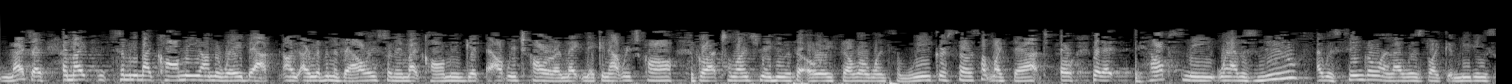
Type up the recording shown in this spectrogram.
much. I, I might somebody might call me on the way back. I, I live in the valley, so they might call me and get outreach call, or I might make an outreach call. I go out to lunch maybe with the OA fellow once a week or so, something like that. So, but it helps me. When I was new, I was single and I was like in meetings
